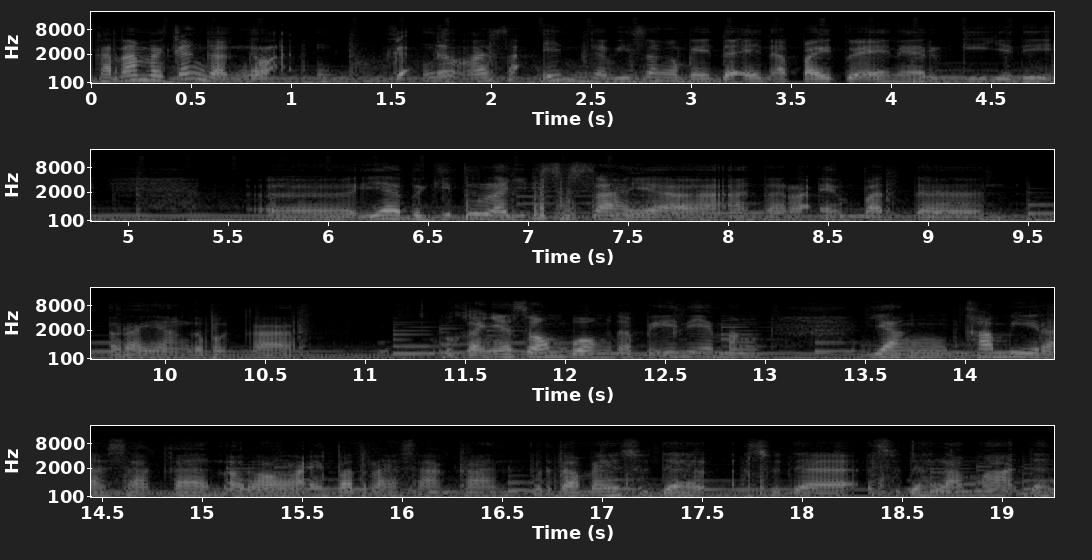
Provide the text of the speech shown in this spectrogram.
karena mereka nggak nggak ngerasain nggak bisa ngebedain apa itu energi. Jadi uh, ya begitulah. Jadi susah ya antara empat dan orang yang nggak peka. Bukannya sombong tapi ini emang yang kami rasakan orang-orang empat rasakan. Terutama yang sudah sudah sudah lama dan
